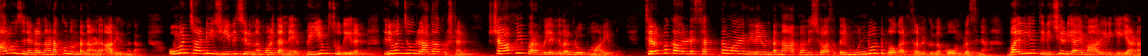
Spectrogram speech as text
ആലോചനകൾ നടക്കുന്നുണ്ടെന്നാണ് അറിയുന്നത്. ഉമ്മൻചാണ്ടി ജീവിച്ചിരുന്നപ്പോൾ തന്നെ വി. എം. സുധീരൻ തിരുവഞ്ചൂർ രാധാകൃഷ്ണൻ ഷാഫി പറമ്പിൽ എന്നിവർ ഗ്രൂപ്പ് മാറിയിരുന്നു. ചെറുപ്പക്കാരുടെ ശക്തമായ നിരയുണ്ടെന്ന ആത്മവിശ്വാസത്തിൽ മുന്നോട്ട് പോകാൻ ശ്രമിക്കുന്ന കോൺഗ്രസിന് വലിയ തിരിച്ചടിയായി മാറിയിരിക്കുകയാണ്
